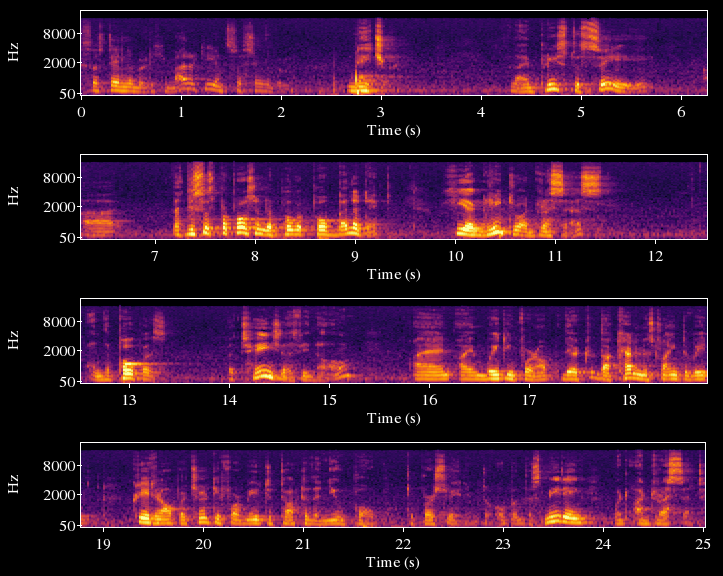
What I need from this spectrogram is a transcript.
sustainability humanity and sustainable nature. And I'm pleased to say uh, that this was proposed under Pope Benedict. He agreed to address us, and the Pope has changed, as we know. And I am waiting for the Academy is trying to wait, create an opportunity for me to talk to the new Pope to persuade him to open this meeting, but address it,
